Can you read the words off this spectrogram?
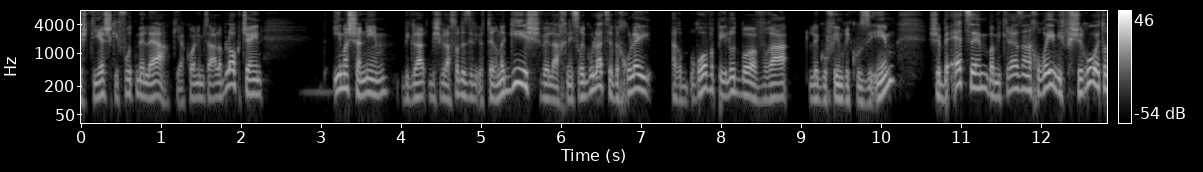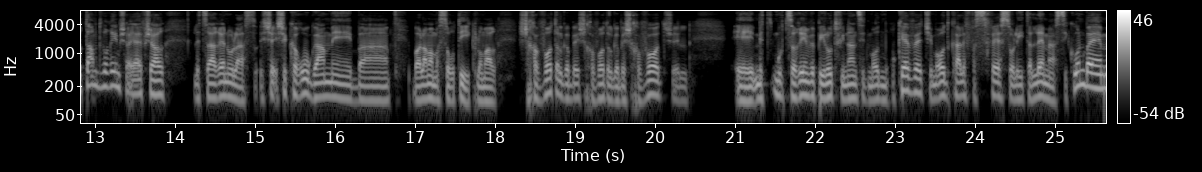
ושתהיה שקיפות מלאה כי הכל נמצא על הבלוקצ'יין עם השנים בגלל בשביל לעשות את זה יותר נגיש ולהכניס רגולציה וכולי רוב הפעילות בו עברה לגופים ריכוזיים שבעצם במקרה הזה אנחנו רואים אפשרו את אותם דברים שהיה אפשר לצערנו לעשות שקרו גם uh, ב, בעולם המסורתי. כלומר שכבות על גבי שכבות על גבי שכבות של uh, מוצרים ופעילות פיננסית מאוד מורכבת שמאוד קל לפספס או להתעלם מהסיכון בהם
